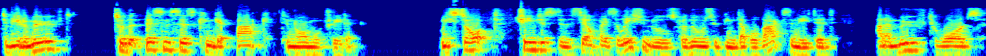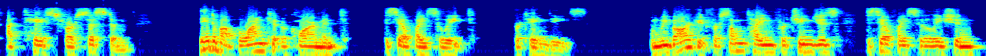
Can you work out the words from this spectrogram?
to be removed so that businesses can get back to normal trading. We sought changes to the self-isolation rules for those who've been double vaccinated and a move towards a test-first system instead of a blanket requirement to self-isolate for 10 days. And we've argued for some time for changes to self-isolation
